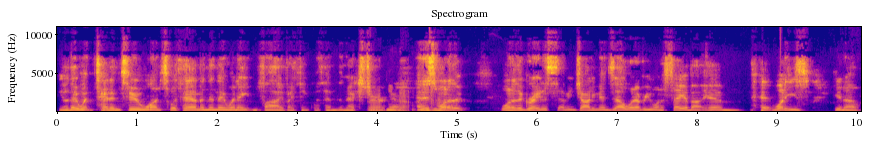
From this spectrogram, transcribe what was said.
you know, they went 10 and two once with him and then they went eight and five, I think, with him the next year. Yeah. And this is one of the, one of the greatest. I mean, Johnny Manziel, whatever you want to say about him, what he's, you know,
